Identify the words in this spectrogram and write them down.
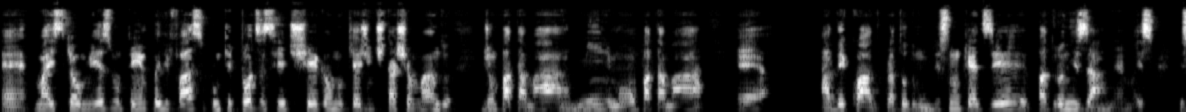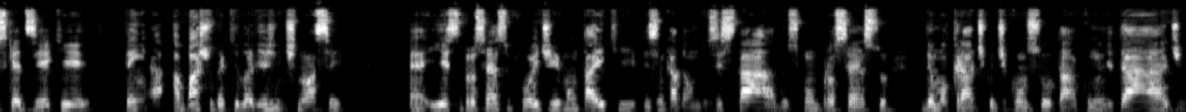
é, mas que ao mesmo tempo ele faça com que todas as redes chegam no que a gente está chamando de um patamar mínimo, ou um patamar é, adequado para todo mundo. Isso não quer dizer padronizar, né? mas isso quer dizer que tem abaixo daquilo ali a gente não aceita. É, e esse processo foi de montar equipes em cada um dos estados, com um processo democrático de consulta à comunidade,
